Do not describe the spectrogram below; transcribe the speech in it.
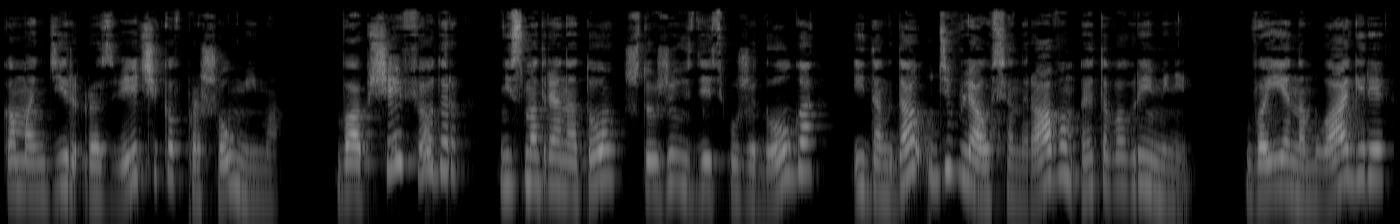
командир разведчиков прошел мимо. Вообще Федор, несмотря на то, что жил здесь уже долго, иногда удивлялся нравам этого времени. В военном лагере,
